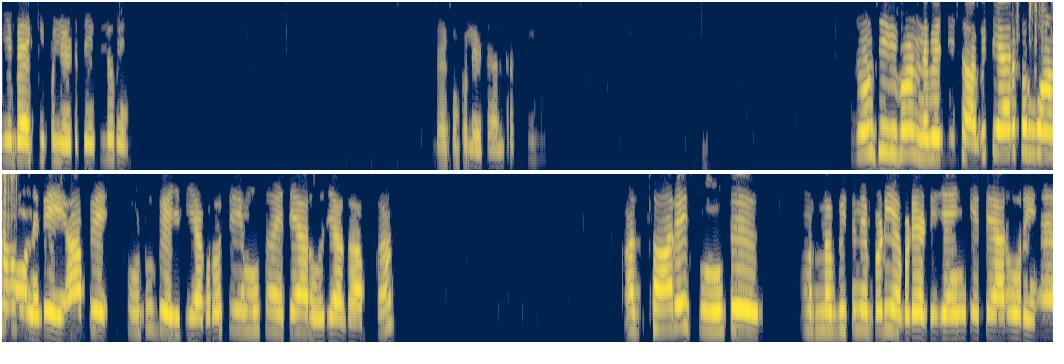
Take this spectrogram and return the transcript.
ये बैक की प्लेट देख लो बैक में प्लेट डाल रखी है। जोन सी भी बनने भेजी सा भी तैयार करवाना होने बे, आप फ़ोटो भेज दिया करो, सेम उसा तैयार हो जाएगा आपका। आज सारे सूट मतलब इतने बढ़िया बढ़िया डिज़ाइन के तैयार हो रहे हैं,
